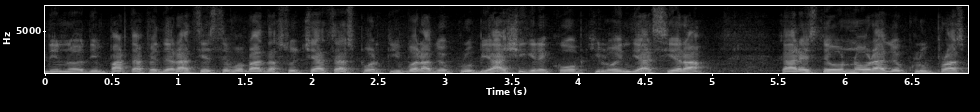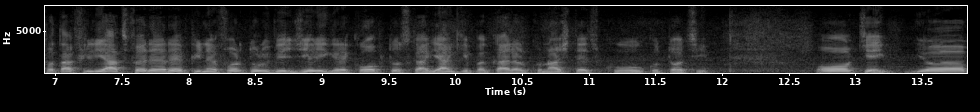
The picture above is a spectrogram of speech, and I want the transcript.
din, uh, din partea federației. Este vorba de Asociația Sportivă Radioclub Iași, Y8 Kilo India Sierra, care este un nou radioclub proaspăt afiliat FRR prin efortul lui Virgil Y8 Oscar Ianchi, pe care îl cunoașteți cu, cu toții. Ok. Uh,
